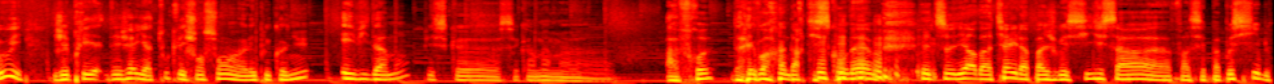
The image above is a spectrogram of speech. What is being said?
oui, oui, j'ai pris déjà il y a toutes les chansons euh, les plus connues, évidemment, puisque c'est quand même euh, affreux d'aller voir un artiste qu'on aime et de se dire bah tiens il a pas joué ci ça, euh, enfin c'est pas possible.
